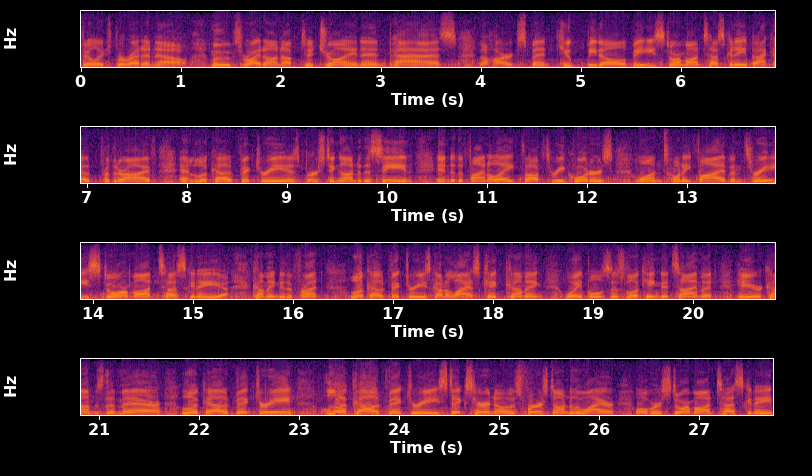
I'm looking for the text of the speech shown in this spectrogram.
Village Beretta now moves right on up to join and pass the hard spent Cupid Albee. Stormont Tuscany back out for the drive. And Lookout Victory is bursting onto the scene. Into the final eighth off three quarters. 125 and three Stormont Tuscany. Coming to the front Lookout Victory's got a last kick coming. Waples is looking to time it. Here comes the mare. Lookout Victory. Lookout Victory. Sticks her nose first onto the wire over Stormont Tuscany.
